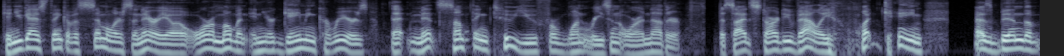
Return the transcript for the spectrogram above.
Can you guys think of a similar scenario or a moment in your gaming careers that meant something to you for one reason or another? Besides Stardew Valley, what game has been the,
